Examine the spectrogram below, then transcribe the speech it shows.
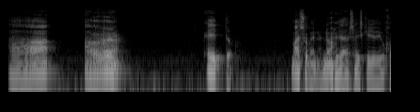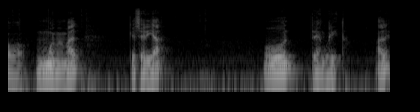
A, a, esto. Más o menos, ¿no? Ya sabéis que yo dibujo muy, muy mal. Que sería un triangulito, ¿vale?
